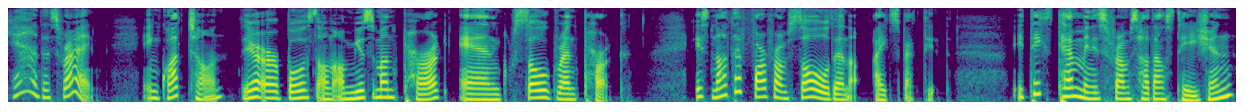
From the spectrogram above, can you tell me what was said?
Yeah, that's right. In Gwacheon, there are both an amusement park and Seoul Grand Park. It's not that far from Seoul than I expected. It takes 10 minutes from Sadang Station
